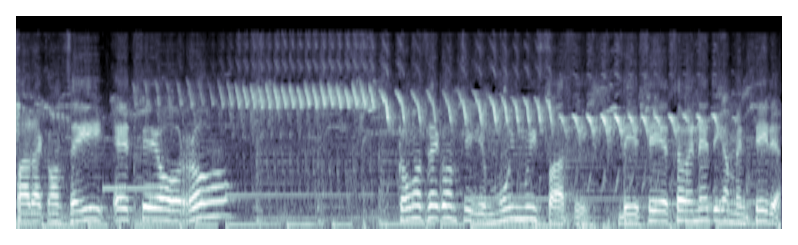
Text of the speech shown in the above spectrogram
Para conseguir este ojo rojo ¿Cómo se consigue? Muy muy fácil. Dice eso genética mentira.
